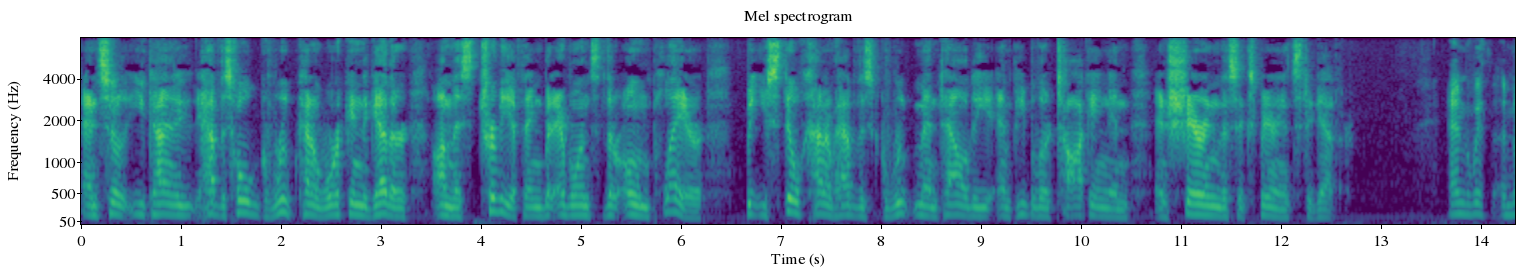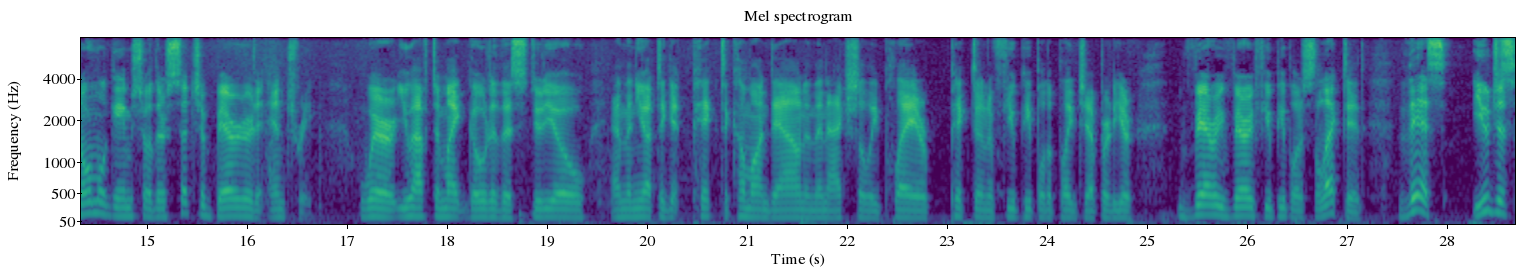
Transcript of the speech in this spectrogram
And so you kind of have this whole group kind of working together on this trivia thing but everyone's their own player but you still kind of have this group mentality and people are talking and and sharing this experience together. And with a normal game show there's such a barrier to entry where you have to might go to the studio and then you have to get picked to come on down and then actually play or picked in a few people to play Jeopardy or very very few people are selected. This you just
